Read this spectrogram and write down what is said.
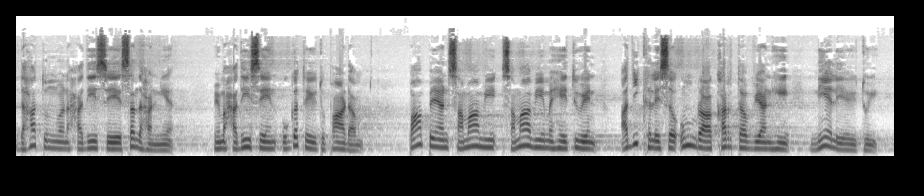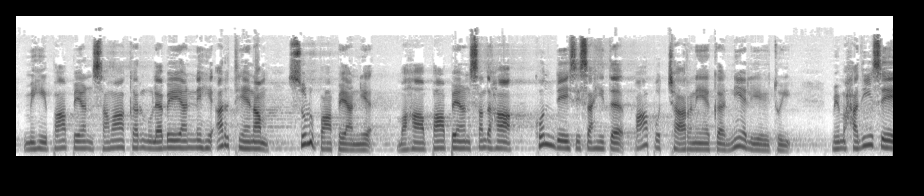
දහතුන් වන හදීසයේ සඳහන්ය. මෙම හදීසයෙන් උගතයුතු පාඩම්. පාපයන් සමාවීම හේතුවෙන් අධික ලෙස උම්රා කර්තව්‍යන්හි නියලිය යුතුයි. මෙහි පාපයන් සමාකරනු ලැබේ යන්නෙහි අර්ථය නම් සුළු පාපයන්ය. මහා පාපයන් සඳහා කොන්දේසි සහිත පාපොච්චාරණයක නියලිය යුතුයි. මෙම හදීසේ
